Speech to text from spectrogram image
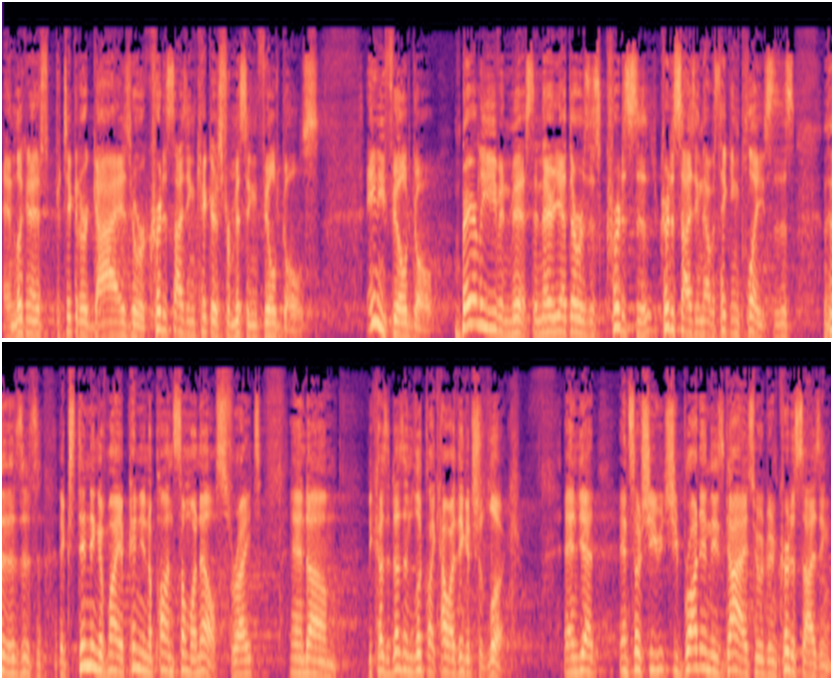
and looking at particular guys who were criticizing kickers for missing field goals. Any field goal, barely even missed, and there yet there was this critici- criticizing that was taking place, this, this, this, extending of my opinion upon someone else, right? And um, because it doesn't look like how I think it should look. And yet, and so she, she brought in these guys who had been criticizing,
